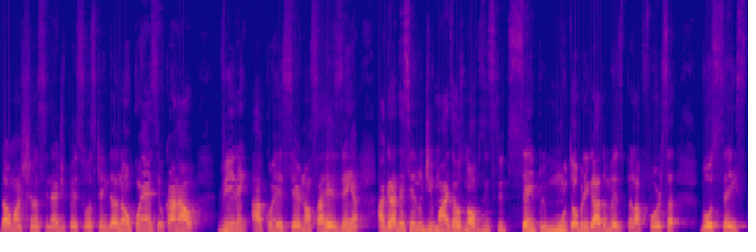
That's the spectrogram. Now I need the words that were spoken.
dá uma chance, né, de pessoas que ainda não conhecem o canal virem a conhecer nossa resenha. Agradecendo demais aos novos inscritos sempre, muito obrigado mesmo pela força, vocês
